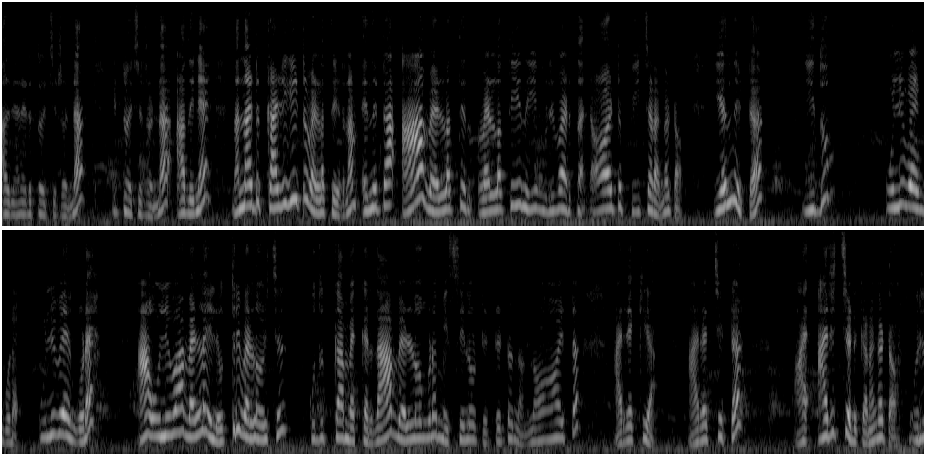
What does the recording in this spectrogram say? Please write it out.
അത് ഞാൻ എടുത്തു വെച്ചിട്ടുണ്ട് ഇട്ട് വെച്ചിട്ടുണ്ട്. അതിനെ നന്നായിട്ട് കഴുകിയിട്ട് വെള്ളത്തിയിടണം. എന്നിട്ട് ആ വെള്ളത്തിൽ വെള്ളത്തിൽ നിന്ന് ഈ ഉലുവ എടുത്ത് നല്ലതായിട്ട് പീച്ചണം കേട്ടോ. എന്നിട്ട് ഇതും ഉലുവയും കൂടെ ഉലുവയും കൂടെ ആ ഉലുവ വെള്ളമില്ല ഒത്തിരി വെള്ളം ഒഴിച്ച് കുതിർക്കാൻ വെക്കരുത്. ആ വെള്ളവും കൂടെ മിക്സിയിലോട്ട് ഇട്ടിട്ട് നന്നായിട്ട് അരയ്ക്കുക. അരച്ചിട്ട് അരിച്ചെടുക്കണം കേട്ടോ. ഒരു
